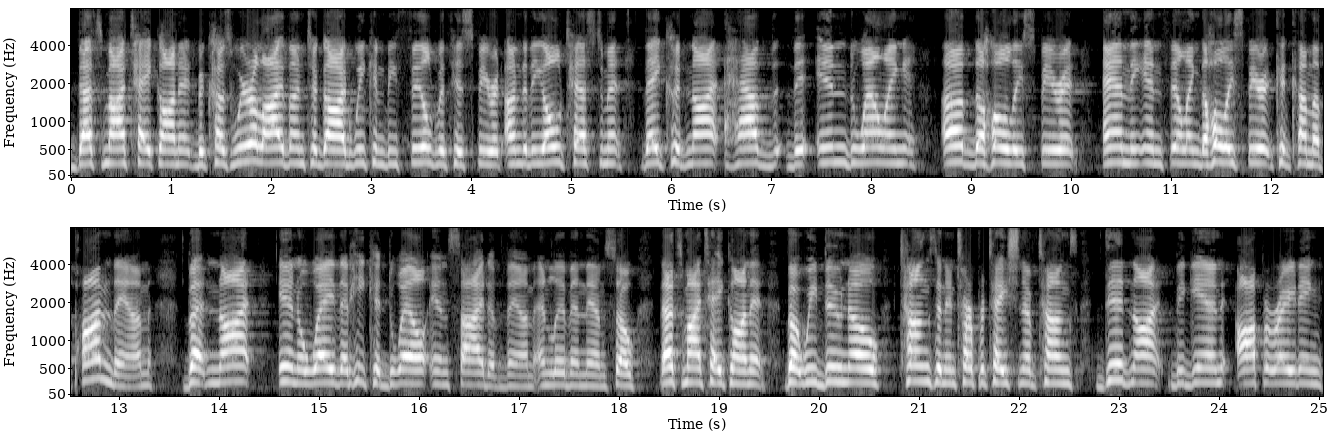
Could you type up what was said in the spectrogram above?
That's my take on it. Because we're alive unto God, we can be filled with His Spirit. Under the Old Testament, they could not have the indwelling of the Holy Spirit and the infilling. The Holy Spirit could come upon them, but not in a way that he could dwell inside of them and live in them. So that's my take on it. But we do know tongues and interpretation of tongues did not begin operating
